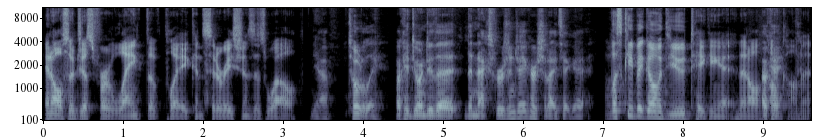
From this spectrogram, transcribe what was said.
And also just for length of play considerations as well. Yeah. Totally. Okay, do you want to do the the next version, Jake, or should I take it? Let's keep it going with you taking it, and then I'll, okay. I'll comment.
